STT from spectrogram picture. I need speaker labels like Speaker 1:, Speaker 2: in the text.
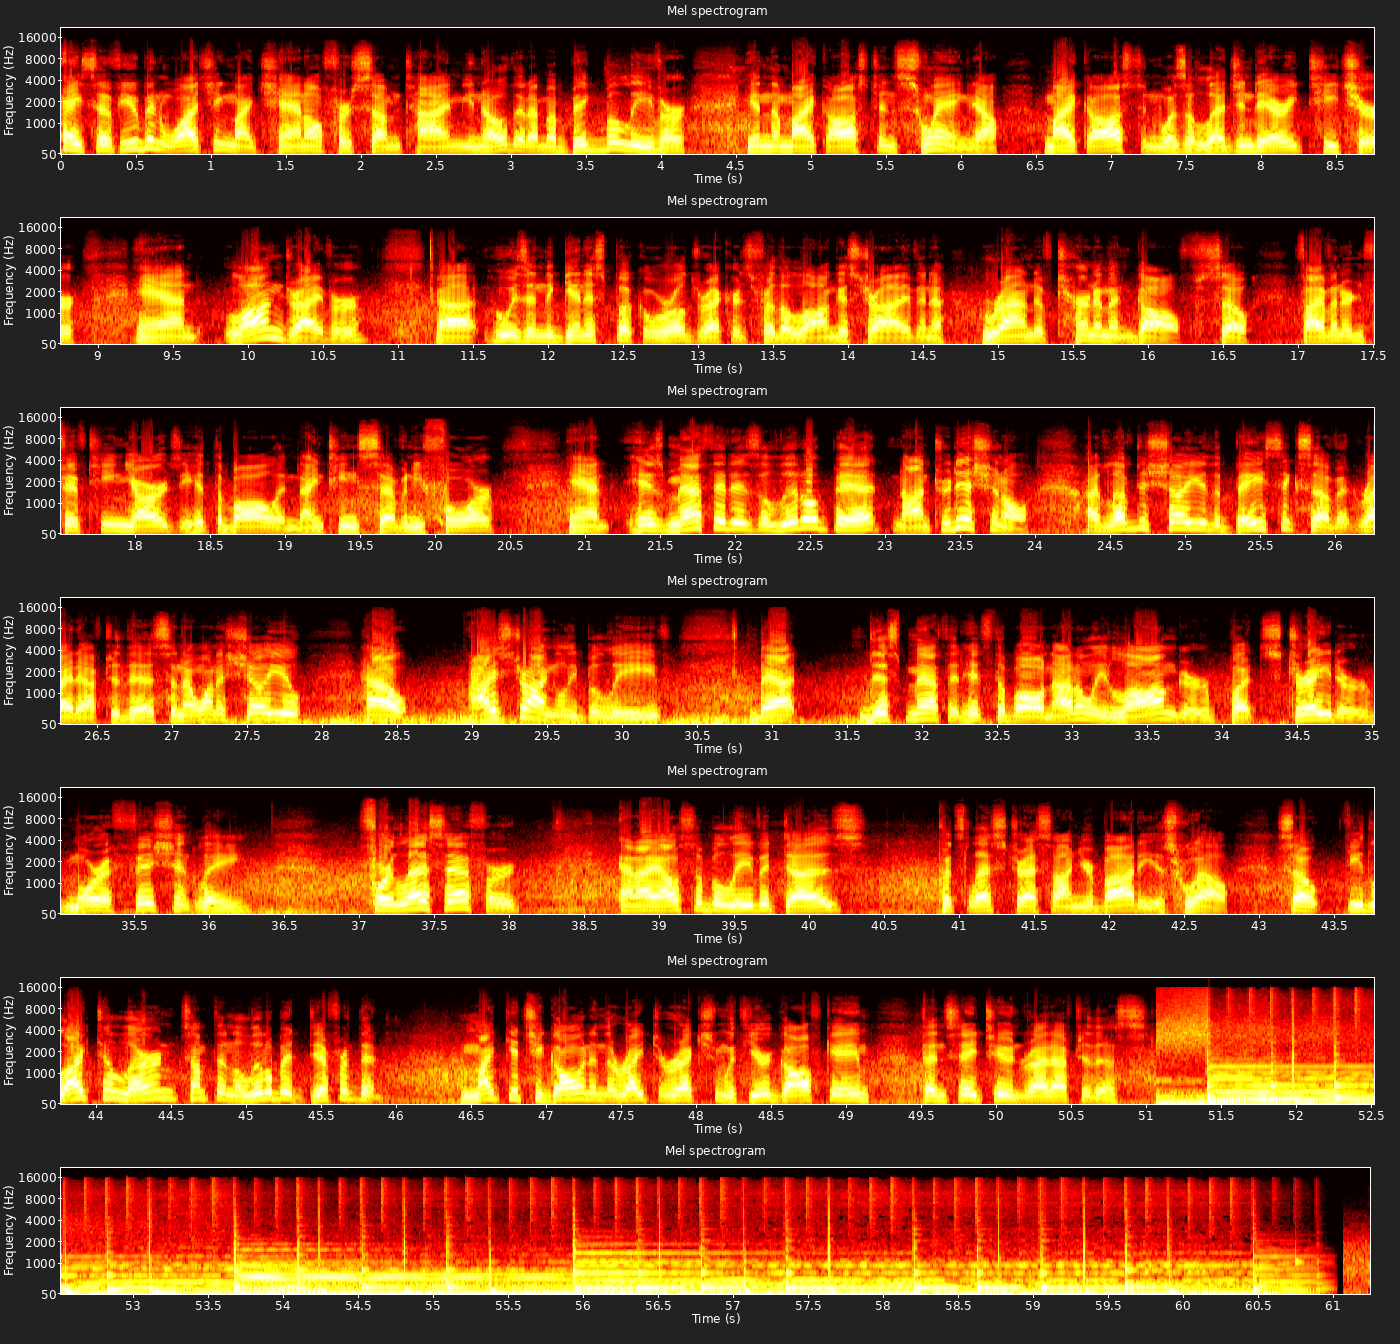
Speaker 1: Hey, so if you've been watching my channel for some time, you know that I'm a big believer in the Mike Austin swing. Now, Mike Austin was a legendary teacher and long driver uh, who was in the Guinness Book of World Records for the longest drive in a round of tournament golf. So 515 yards, he hit the ball in 1974. And his method is a little bit non-traditional. I'd love to show you the basics of it right after this. And I want to show you how I strongly believe that this method hits the ball not only longer, but straighter, more efficiently, for less effort, and I also believe it does puts less stress on your body as well. So if you'd like to learn something a little bit different that might get you going in the right direction with your golf game, then stay tuned right after this.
